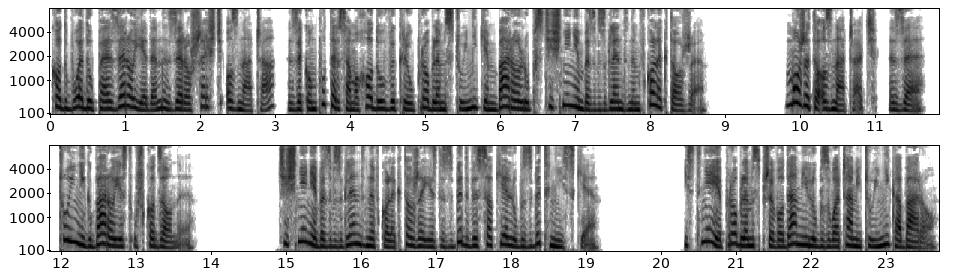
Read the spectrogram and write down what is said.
Kod błędu P0106 oznacza, że komputer samochodu wykrył problem z czujnikiem baro lub z ciśnieniem bezwzględnym w kolektorze. Może to oznaczać, że czujnik baro jest uszkodzony. Ciśnienie bezwzględne w kolektorze jest zbyt wysokie lub zbyt niskie. Istnieje problem z przewodami lub złaczami czujnika baro.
